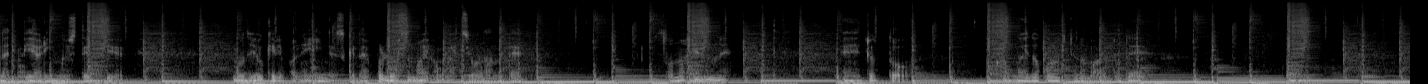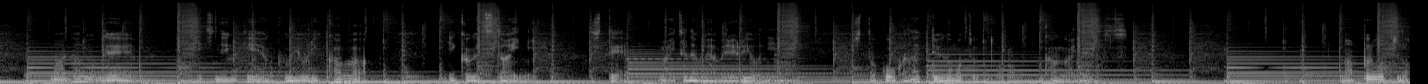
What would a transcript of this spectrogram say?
何ペアリングしてっていうので良ければねいいんですけどやっぱりどうしても iPhone が必要なんでその辺のね、えー、ちょっと考えどころっていうのもあるのでまあなので1年契約よりかは1ヶ月単位にして、まあ、いつでもやめれるようにしとこうかなっていうのもちょっと考えています。まあ、Apple Watch の、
